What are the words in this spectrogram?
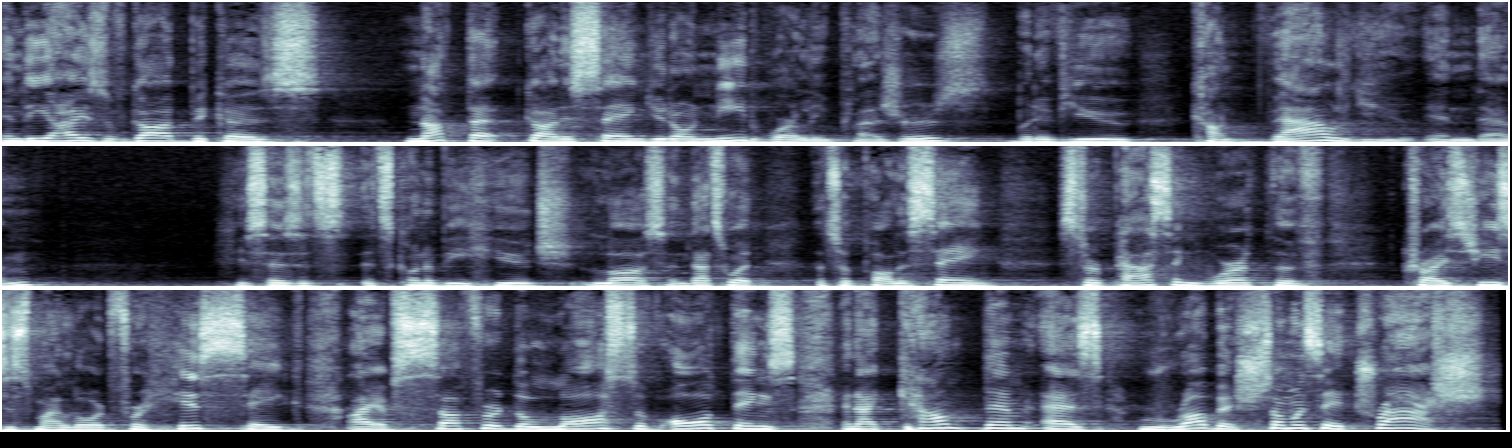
in the eyes of God because not that God is saying you don't need worldly pleasures, but if you count value in them, he says it's, it's going to be huge loss. And that's what, that's what Paul is saying surpassing worth of Christ Jesus, my Lord. For his sake, I have suffered the loss of all things, and I count them as rubbish. Someone say trash.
